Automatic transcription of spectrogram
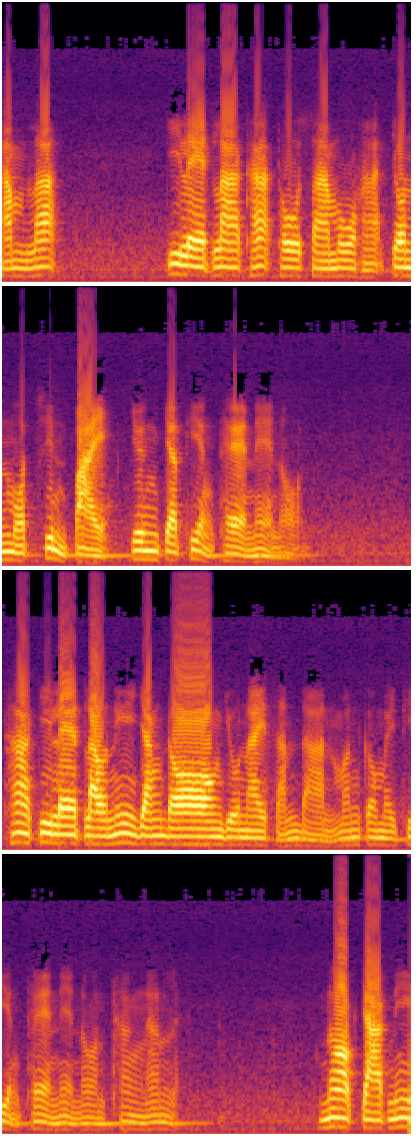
ทำละกิเลสราคะโทสะโมหะจนหมดสิ้นไป จึงจะเที่ยงแท้แน่นอน ถ้ากิเลสเหล่านี้ยังดองอยู่ในสันดาน มันก็ไม่เที่ยงแท้แน่นอนทั้งนั้นแหละ นอกจากนี้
